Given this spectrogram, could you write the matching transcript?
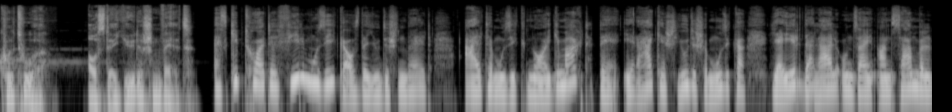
Kultur aus der jüdischen Welt. Es gibt heute viel Musik aus der jüdischen Welt, alte Musik neu gemacht. Der irakisch-jüdische Musiker Yair Dalal und sein Ensemble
